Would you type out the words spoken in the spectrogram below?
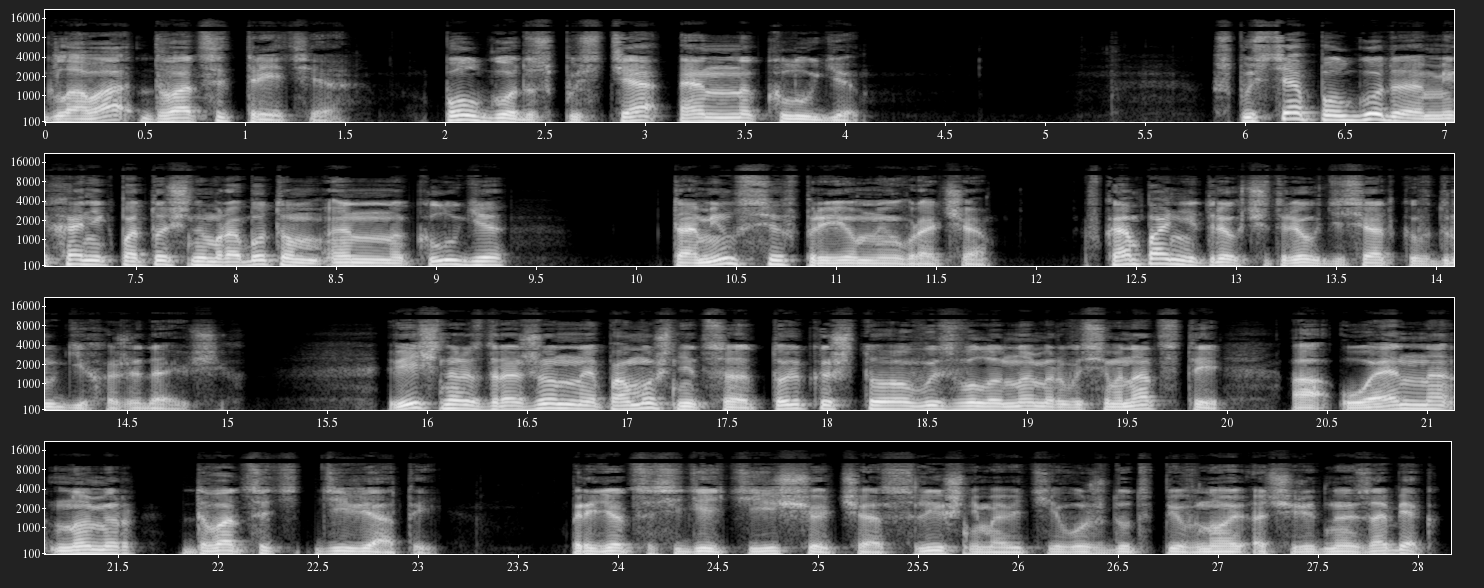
Глава 23. Полгода спустя Энна Клуге. Спустя полгода механик по точным работам Энна Клуге томился в приемной у врача, в компании трех-четырех десятков других ожидающих. Вечно раздраженная помощница только что вызвала номер 18, а у Энна номер 29. Придется сидеть еще час с лишним, а ведь его ждут в пивной очередной забег.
